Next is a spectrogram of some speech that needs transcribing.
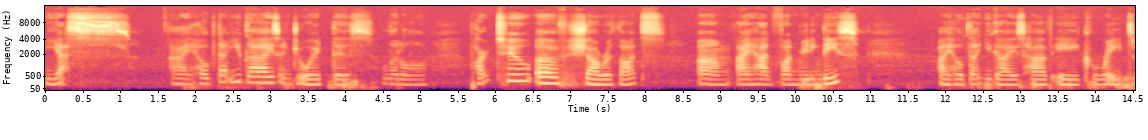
yes, I hope that you guys enjoyed this little part two of shower thoughts. Um, I had fun reading these. I hope that you guys have a great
